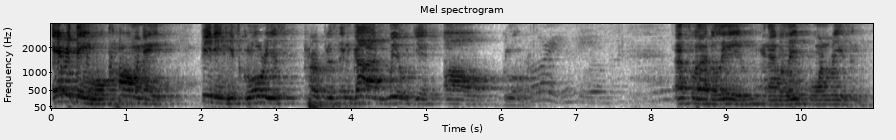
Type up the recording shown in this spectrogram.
Everything will culminate fitting His glorious purpose, and God will get all glory. That's what I believe, and I believe for one reason.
